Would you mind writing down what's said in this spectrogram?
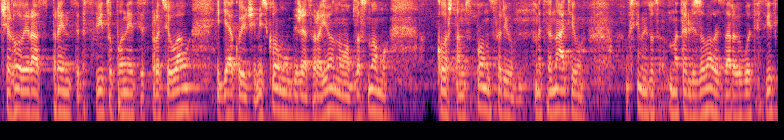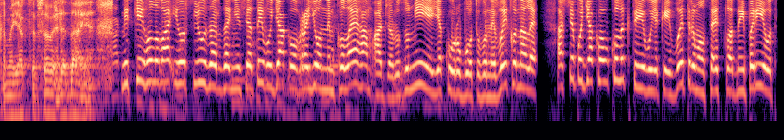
черговий раз принцип світу по нитці спрацював. І дякуючи міському бюджету, районному, обласному, коштам спонсорів, меценатів. Всі вони тут матеріалізувалися. Зараз ви будете свідками, як це все виглядає. Міський голова Ігор Слюзар за ініціативу дякував районним колегам, адже розуміє, яку роботу вони виконали. А ще подякував колективу, який витримав цей складний період.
